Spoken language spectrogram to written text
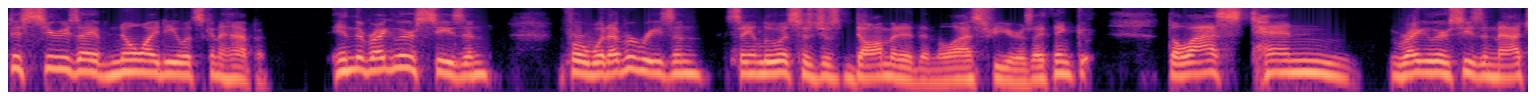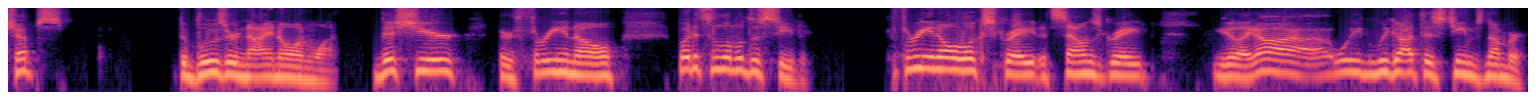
This series, I have no idea what's going to happen. In the regular season, for whatever reason, St. Louis has just dominated in the last few years. I think the last 10 regular season matchups, the Blues are 9 0 1. This year, they're 3 0, but it's a little deceiving. 3 0 looks great. It sounds great. You're like, oh, we, we got this team's number.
